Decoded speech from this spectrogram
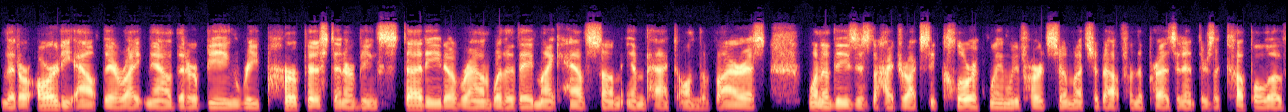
that are already out there right now that are being repurposed and are being studied around whether they might have some impact on the virus. One of these is the hydroxychloroquine we've heard so much about from the president. There's a couple of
